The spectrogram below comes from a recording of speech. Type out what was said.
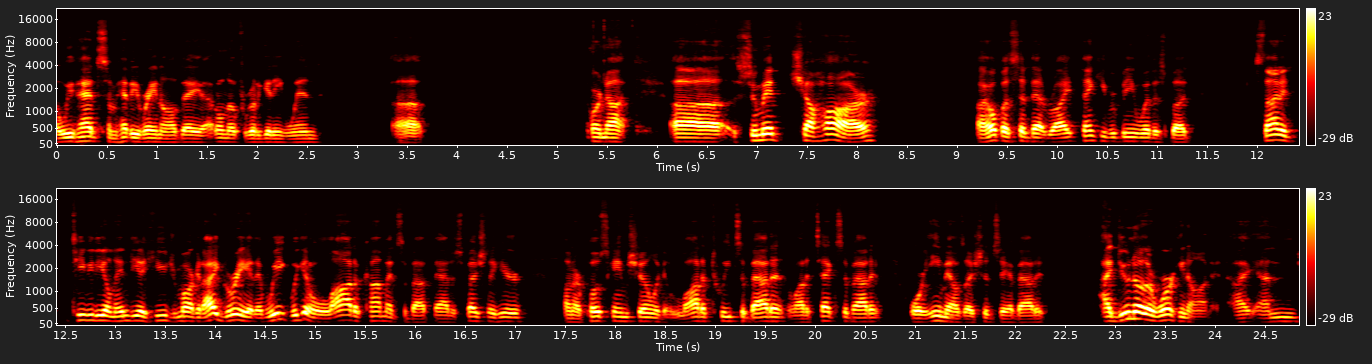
Uh, we've had some heavy rain all day. I don't know if we're going to get any wind uh, or not. Uh, Sumit Chahar, I hope I said that right. Thank you for being with us, bud. Signed a TV deal in India, huge market. I agree. And we, we get a lot of comments about that, especially here on our post game show. We get a lot of tweets about it, a lot of texts about it, or emails, I should say, about it. I do know they're working on it. I and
